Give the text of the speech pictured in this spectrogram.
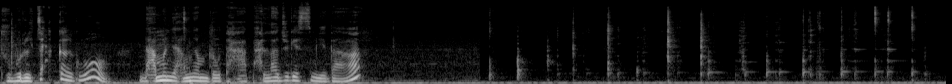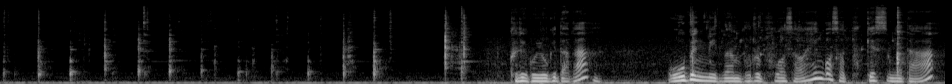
두부를 쫙 깔고 남은 양념도 다 발라주겠습니다. 그리고 여기다가 500ml만 물을 부어서 헹궈서 붓겠습니다.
